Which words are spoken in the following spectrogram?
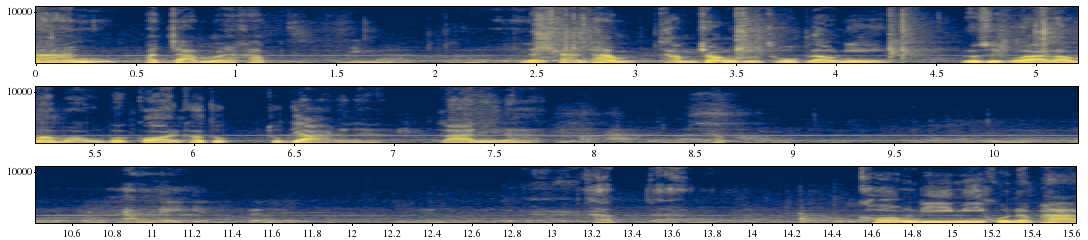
ร้านประจำนะครับยิโมในการทำทำช่อง YouTube เรานี่ รู้สึกว่าเรามาเหมาอุปกรณ์เขาทุกทุกอย่างนะฮะร้านนี้นะฮะครับ ยิโมผมหันให้เห็นแต่นี่ ครับ ของดีมีคุณภาพ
